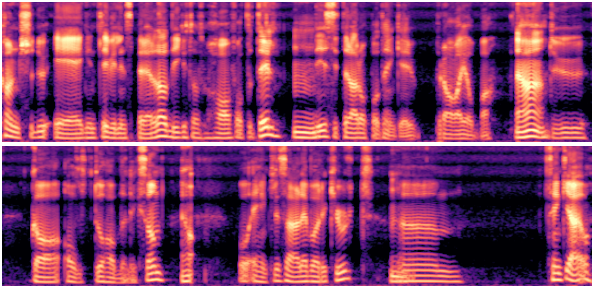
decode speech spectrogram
kanskje du egentlig vil inspirere, da, de gutta som har fått det til, Mm. de sitter der oppe og tenker 'bra jobba'. Ja. Du ga alt du hadde, liksom. Ja. Og egentlig så er det bare kult. Mm. Um, tenker jeg, da.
